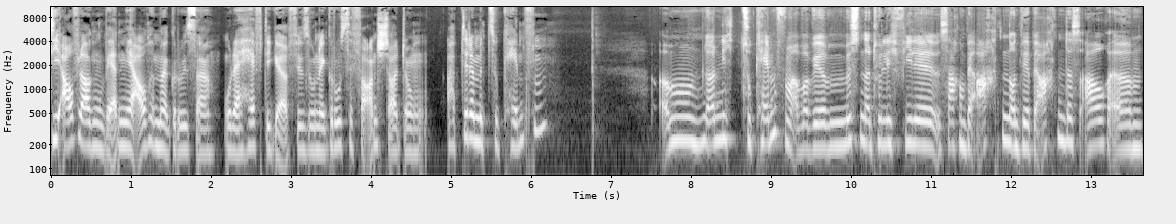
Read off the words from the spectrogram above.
Die Auflagen werden ja auch immer größer oder heftiger für so eine große Veranstaltung. Habt ihr damit zu kämpfen? Ähm, nicht zu kämpfen, aber wir müssen natürlich viele Sachen beachten und wir beachten das auch. Ähm,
